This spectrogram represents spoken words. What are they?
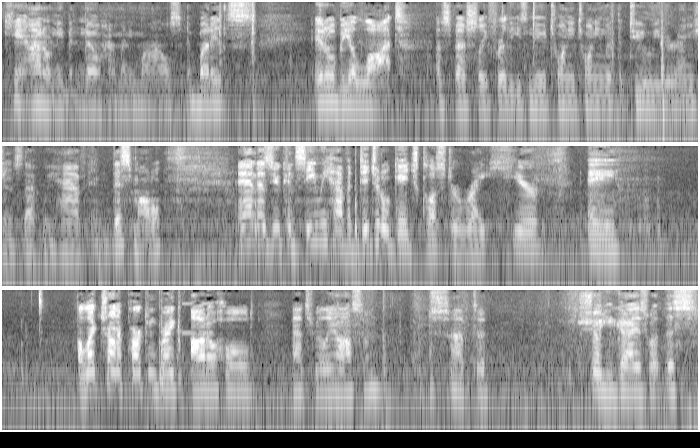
can't, I don't even know how many miles, but it's, it'll be a lot, especially for these new 2020 with the two liter engines that we have in this model. And as you can see, we have a digital gauge cluster right here, a electronic parking brake auto hold. That's really awesome. Just have to show you guys what this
